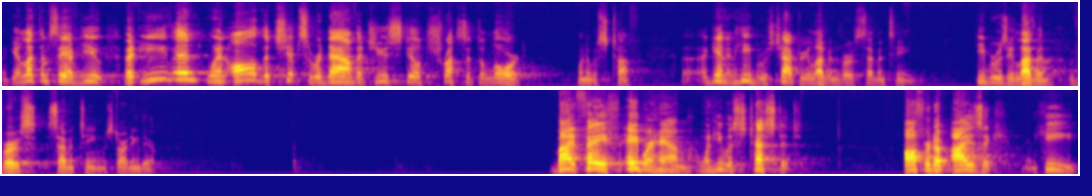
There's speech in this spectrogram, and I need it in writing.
Again, let them say of you that even when all the chips were down, that you still trusted the Lord when it was tough. Uh, again, in Hebrews chapter 11, verse 17. Hebrews 11, verse 17. We're starting there. By faith, Abraham, when he was tested, offered up Isaac, and he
